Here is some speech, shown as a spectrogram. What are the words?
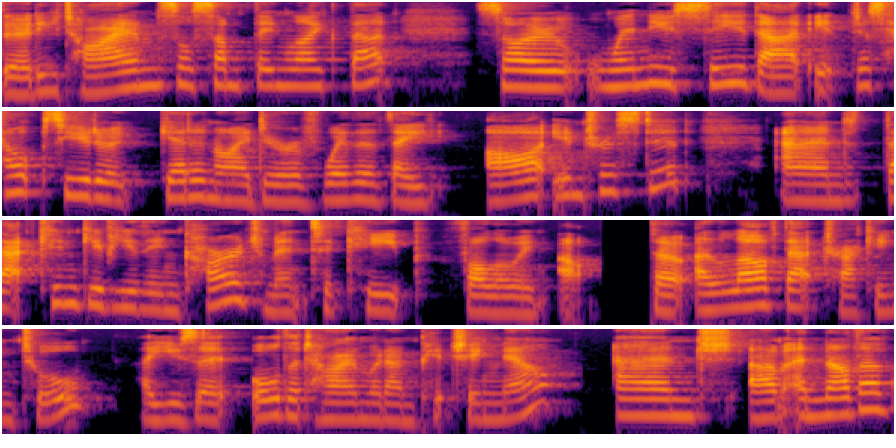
30 times or something like that. So when you see that, it just helps you to get an idea of whether they are interested, and that can give you the encouragement to keep following up. So I love that tracking tool. I use it all the time when I'm pitching now. And um, another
